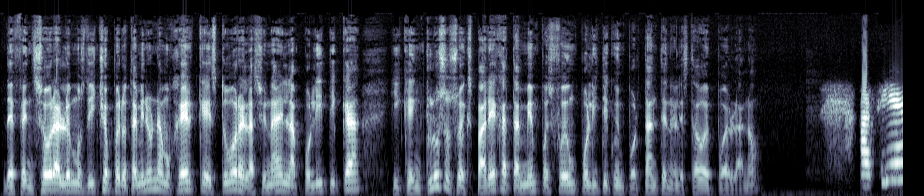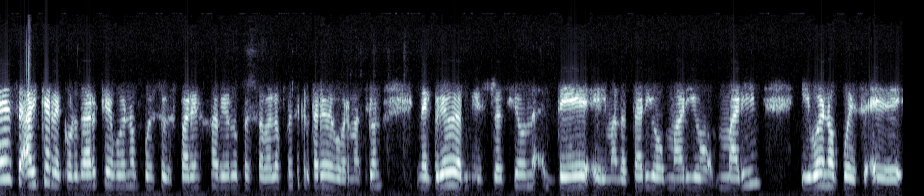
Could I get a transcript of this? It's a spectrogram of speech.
defensora, lo hemos dicho, pero también una mujer que estuvo relacionada en la política y que incluso su expareja también pues fue un político importante en el estado de Puebla, ¿no? Así es, hay que recordar que, bueno, pues su expareja Javier López Zavala fue secretario de Gobernación en el periodo de administración del mandatario Mario Marín y, bueno, pues eh,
